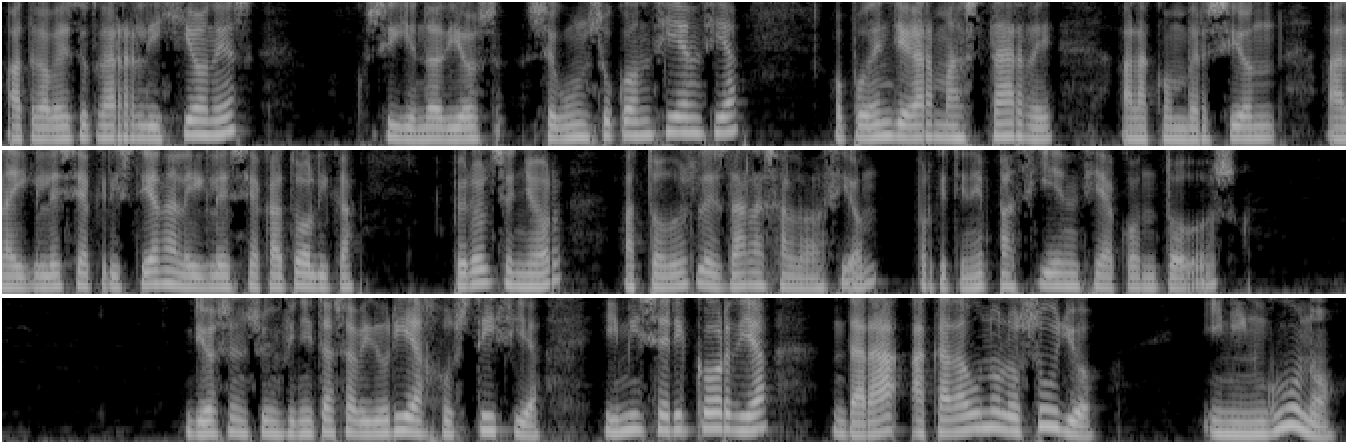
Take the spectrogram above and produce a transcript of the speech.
a través de otras religiones, siguiendo a Dios según su conciencia, o pueden llegar más tarde a la conversión a la Iglesia cristiana, a la Iglesia católica, pero el Señor a todos les da la salvación, porque tiene paciencia con todos. Dios en su infinita sabiduría, justicia y misericordia dará a cada uno lo suyo, y ninguno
